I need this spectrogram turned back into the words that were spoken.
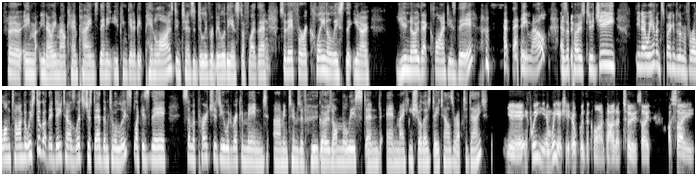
for email, you know email campaigns, then you can get a bit penalised in terms of deliverability and stuff like that. Mm. So therefore, a cleaner list that you know you know that client is there at that email, as opposed to gee you know, we haven't spoken to them for a long time, but we've still got their details. Let's just add them to a list. Like, is there some approaches you would recommend um, in terms of who goes on the list and and making sure those details are up to date? Yeah, if we and we actually help with the client data too. So I say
